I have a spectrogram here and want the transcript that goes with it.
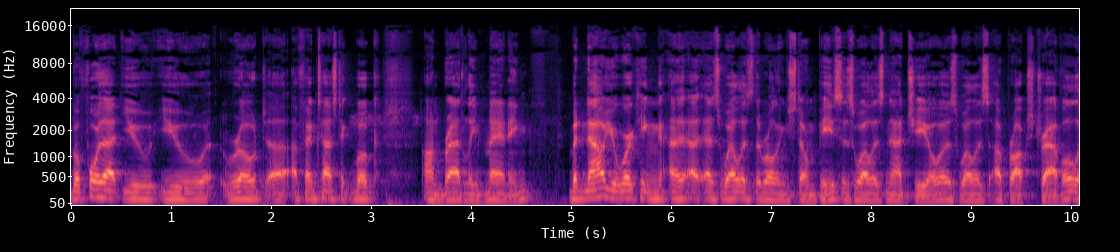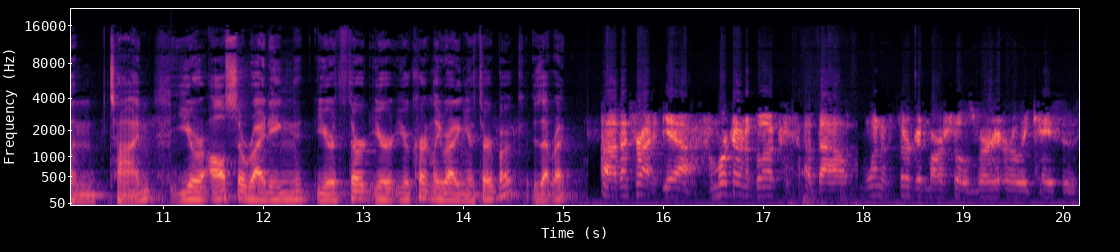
Before that, you you wrote uh, a fantastic book on Bradley Manning. But now you're working uh, uh, as well as the Rolling Stone piece, as well as Nat Geo, as well as Uproxx Travel and Time. You're also writing your third. You're you're currently writing your third book. Is that right? Uh, that's right. Yeah, I'm working on a book about one of Thurgood Marshall's very early cases.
